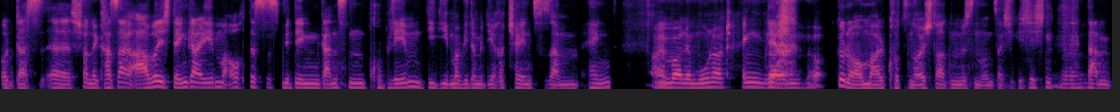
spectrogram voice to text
Und das äh, ist schon eine krasse Sache. Aber ich denke eben auch, dass es mit den ganzen Problemen, die die immer wieder mit ihrer Chain zusammenhängt. Einmal im Monat hängen bleiben. Ja, ja. Genau, mal kurz neu starten müssen und solche Geschichten. Ja. Dann,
